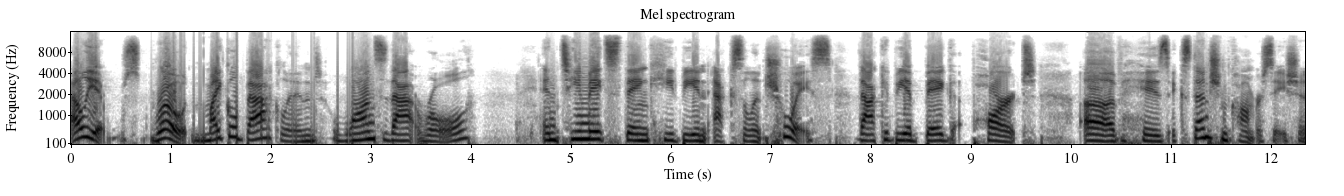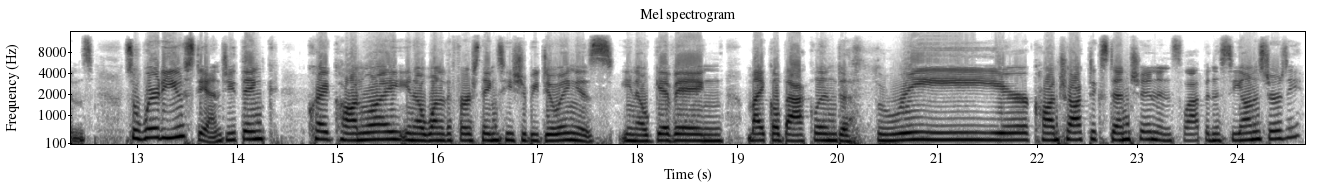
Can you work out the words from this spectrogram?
Elliotte wrote Michael Backlund wants that role, and teammates think he'd be an excellent choice. That could be a big part of his extension conversations. So, where do you stand? Do you think Craig Conroy, you know, one of the first things he should be doing is, you know, giving Michael Backlund a three year contract extension and slapping the C on his jersey?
